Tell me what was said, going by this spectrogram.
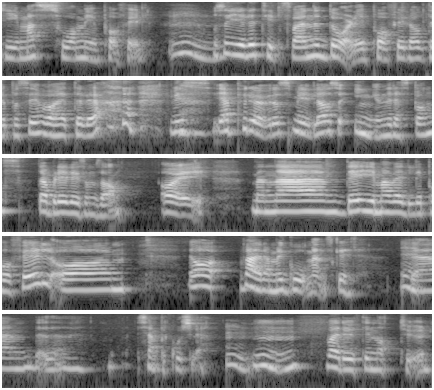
gir meg så mye påfyll. Mm. Og så gir det tilsvarende dårlig påfyll, holdt jeg på å si. Hva heter det? Hvis jeg prøver å smile, og så ingen respons, da blir det liksom sånn Oi. Men eh, det gir meg veldig påfyll. Og ja, være med gode mennesker. Mm. Det, det, det, kjempekoselig. Mm. Mm. Være ute i naturen.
